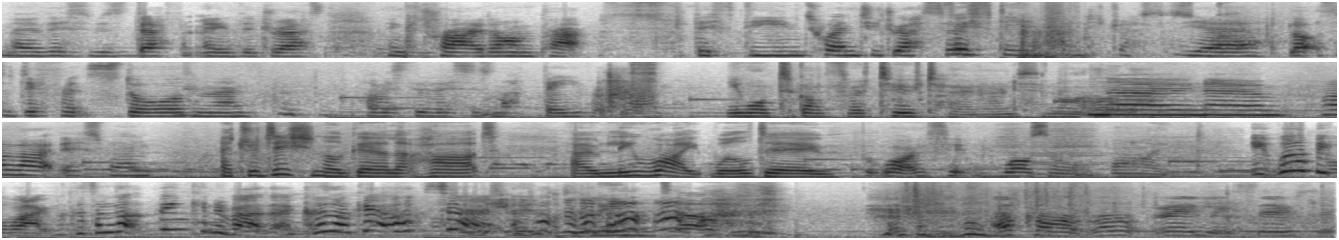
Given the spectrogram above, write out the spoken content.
No, this was definitely the dress. I think I tried on perhaps 15, 20 dresses. 15, 20 dresses. Yeah, lots of different stores, and then obviously this is my favourite one. You want to go for a two-tone or anything like that? No, no, um, I like this one. A traditional girl at heart, only white will do. But what if it wasn't white? It will be white because I'm not thinking about that because I'll get upset. I can't look, really, seriously.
